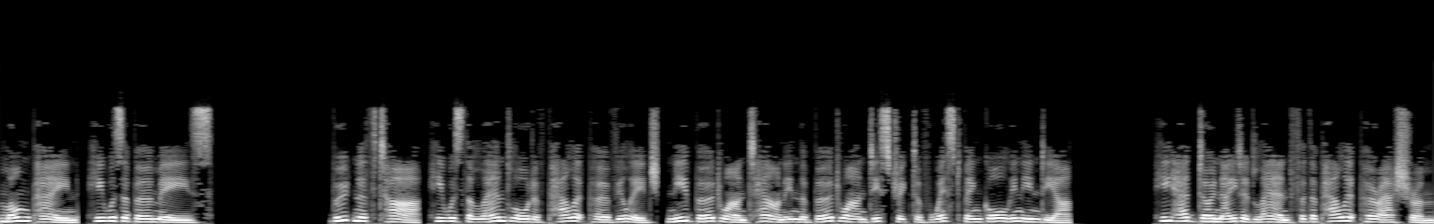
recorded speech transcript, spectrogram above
Mong Pain, he was a Burmese. Bhutnath Tar, he was the landlord of Palitpur village, near Burdwan town in the Burdwan district of West Bengal in India. He had donated land for the Palitpur ashram.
